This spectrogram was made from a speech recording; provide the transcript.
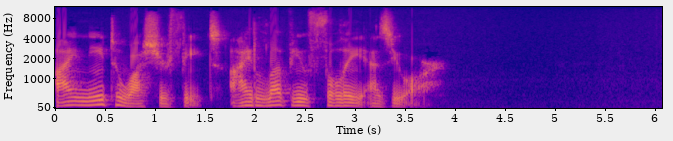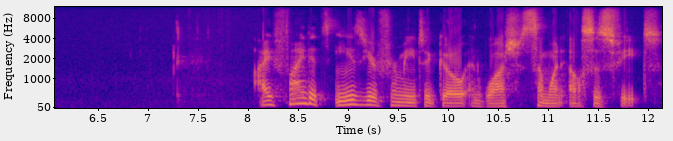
I need to wash your feet. I love you fully as you are. I find it's easier for me to go and wash someone else's feet,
